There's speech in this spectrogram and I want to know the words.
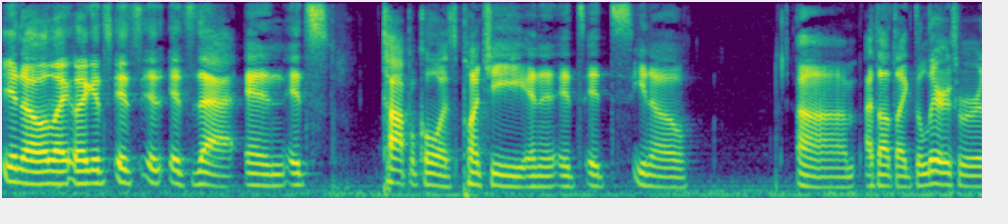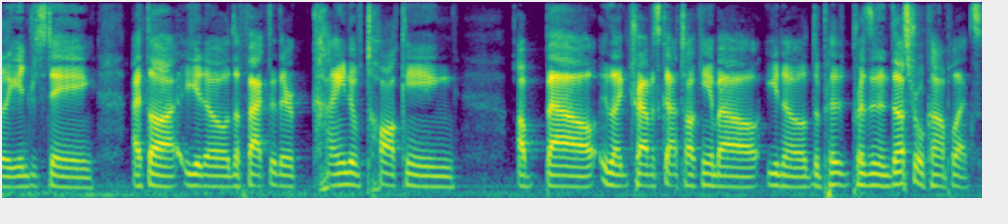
you know, like like it's it's it's that, and it's topical, it's punchy, and it, it's it's you know. Um, I thought like the lyrics were really interesting. I thought, you know, the fact that they're kind of talking about, like Travis Scott talking about, you know, the prison industrial complex,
